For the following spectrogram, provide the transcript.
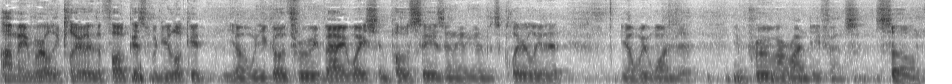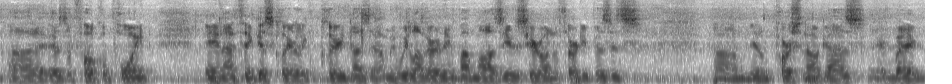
I mean, really, clearly the focus when you look at, you know, when you go through evaluation postseason, it was clearly that, you know, we wanted to improve our run defense. So uh, it was a focal point, and I think this clearly clearly does that. I mean, we love everything about Mazi. He was here on the 30 visits. Um, you know, personnel guys, everybody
